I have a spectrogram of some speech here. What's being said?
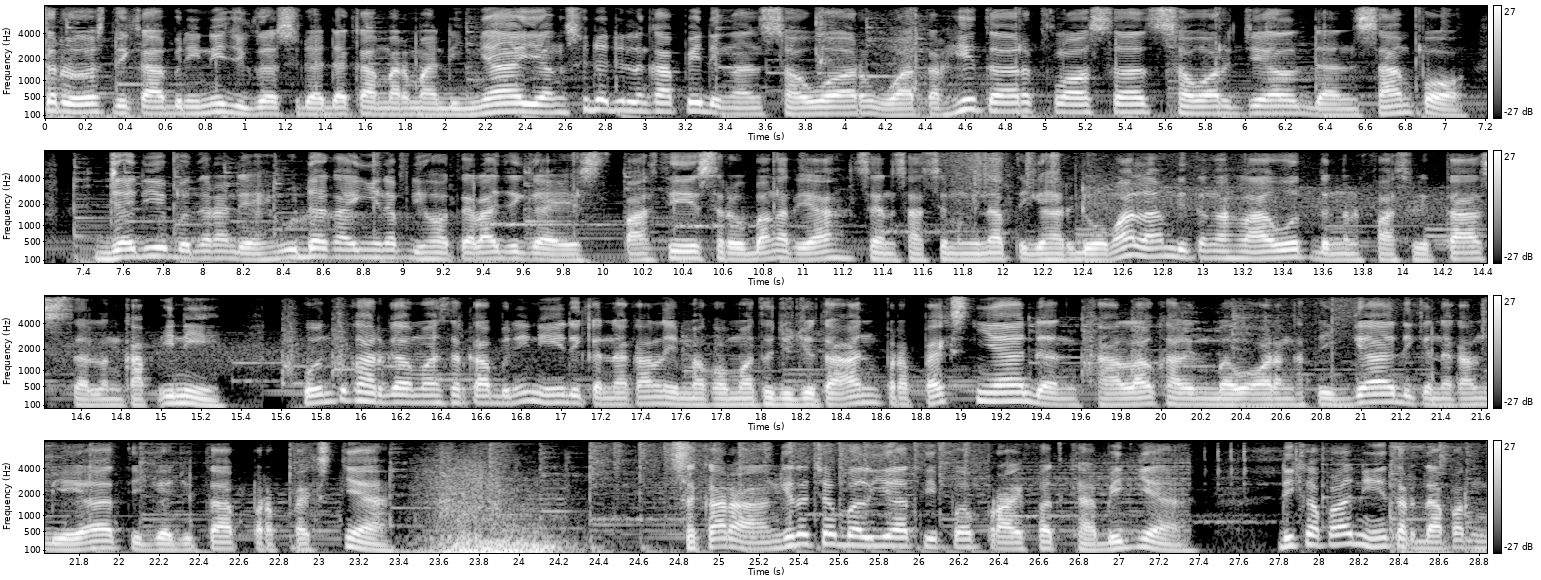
Terus di kabin ini juga sudah ada kamar mandinya yang sudah dilengkapi dengan shower, water heater, closet, shower gel, dan sampo. Jadi beneran deh, udah kayak nginep di hotel aja guys. Pasti seru banget ya, sensasi menginap 3 hari 2 malam di tengah laut dengan fasilitas selengkap ini. Untuk harga master cabin ini dikenakan 5,7 jutaan per pax-nya dan kalau kalian bawa orang ketiga dikenakan biaya 3 juta per pax-nya. Sekarang kita coba lihat tipe private cabinnya. Di kapal ini terdapat 4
